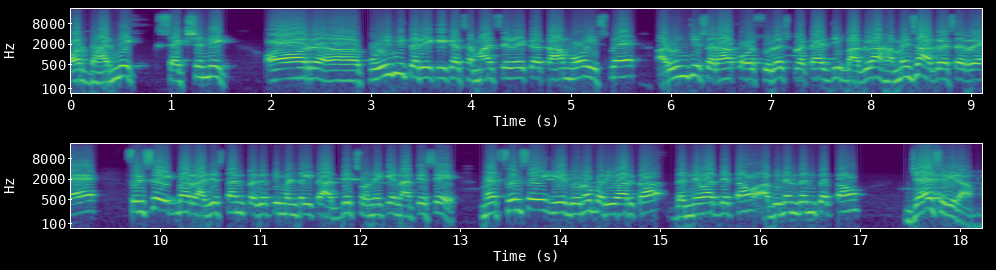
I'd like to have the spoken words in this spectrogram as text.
और धार्मिक, शैक्षणिक और अ, कोई भी तरीके का समाज सेवा का काम हो इसमें अरुण जी सराफ और सूरज प्रकाश जी बागला हमेशा अग्रसर रहे हैं। फिर से एक बार राजस्थान प्रगति मंडल का अध्यक्ष होने के नाते से मैं फिर से ये दोनों परिवार का धन्यवाद देता हूँ अभिनंदन करता हूँ। जय श्री राम।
